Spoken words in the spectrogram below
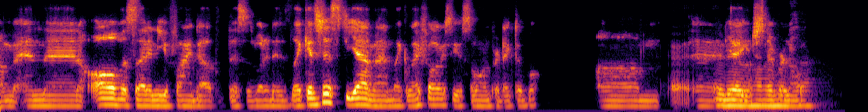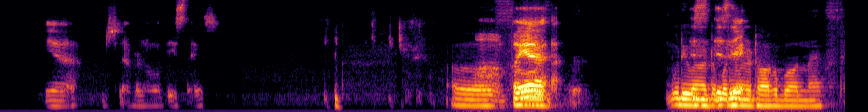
Um, and then all of a sudden you find out that this is what it is. Like it's just yeah, man. Like life obviously is so unpredictable. Um, and It yeah, you just never know. Yeah, just never know with these things. Uh, Um, but yeah, what do you is want to what do you there? want to talk about next?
